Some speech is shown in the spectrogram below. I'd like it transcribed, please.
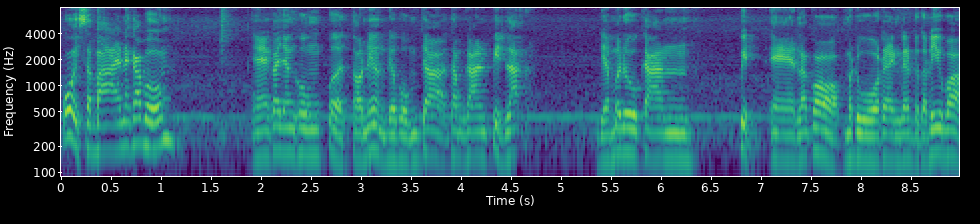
โอ้ยสบายนะครับผม แอร์ก็ยังคงเปิดต่อเนื่อง เดี๋ยวผมจะทำการปิดละ เดี๋ยวมาดูการปิดแอร์แล้วก็มาดูแรงดันแบตเตอรี่ว่า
